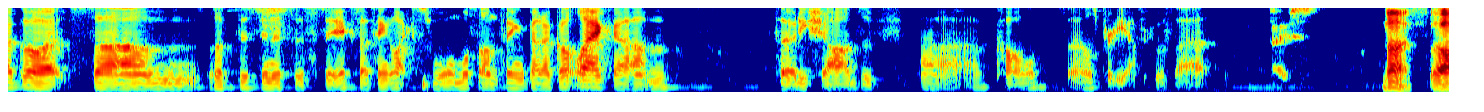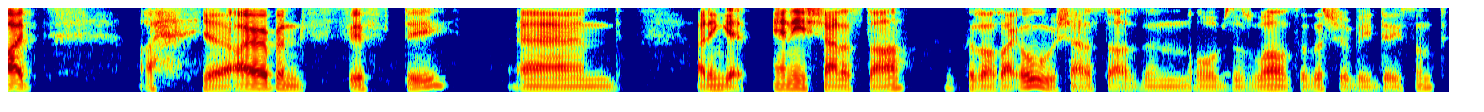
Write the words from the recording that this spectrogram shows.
I got some of the Sinister Six. I think like Swarm or something, but I got like um, 30 shards of uh, Cull, so I was pretty happy with that. nice. Nice. I, I yeah, I opened 50 and I didn't get any Shatterstar because I was like, oh, Shatterstars and orbs as well. So this should be decent.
